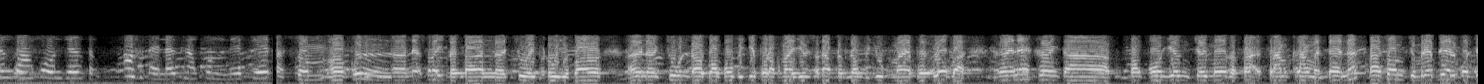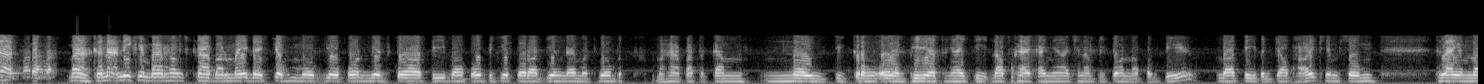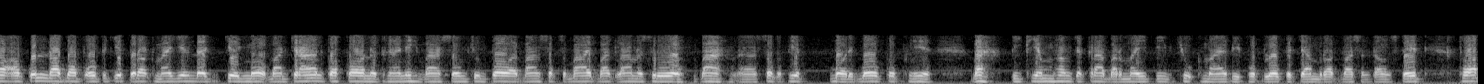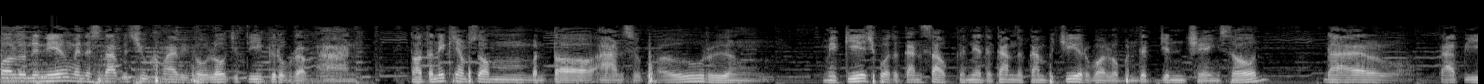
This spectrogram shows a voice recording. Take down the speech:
និងបងប្អូនយើងទាំងអស់ដែលនៅក្នុងពន្ធនាគារសូមអរគុណអ្នកស្រីដែលបានជួយបដូរយោបល់ហើយនឹងជូនដល់បងប្អូនប្រជាពលរដ្ឋខ្មែរយើងស្ដាប់នៅក្នុងវិទ្យុខ្មែរពុកលោកបាទថ្ងៃនេះឃើញថាបងប្អូនយើងអញ្ជើញមកទៅត្រាំខ្លាំងមែនទែនណាបាទសូមជម្រាបលាលោកបងចានបាទបាទគណៈនេះខ្ញុំបានហងស្ក្រាបអរមីដែលចុះមកយកព័ត៌មានផ្ទាល់ពីបងប្អូនប្រជាពលរដ្ឋយើងដែលមកធ្វើ មហាបាតកម្មនៅទីក្រុងអូឡ িম্প ៀថ្ងៃទី10ខែកញ្ញាឆ្នាំ2017ដល់ទីបញ្ចប់ហើយខ្ញុំសូមថ្លែងអំណរអគុណដល់បងប្អូនប្រជាពលរដ្ឋខ្មែរយើងដែលអញ្ជើញមកបានច្រើនកកកនៅថ្ងៃនេះបាទសូមជូនពរឲ្យបានសុខសប្បាយបើកឡាននៅស្រួលបាទសុខភាពបរិបូរណ៍គ្រប់គ្នាបាទពីខ្ញុំហងចក្រាបារមីពីវិទ្យុខ្មែរពិភពលោកប្រចាំរដ្ឋ Washington State ធម៌លោកនាងមានស្ដាប់វិទ្យុខ្មែរពិភពលោកជាទីគោរពរាប់អាន តទៅនេះខ្ញុំសូមបន្តអានសៀវភៅរឿងមេគាឈ្មោះទៅកាន់សោកនាដកម្មនៅកម្ពុជារបស់លោកបណ្ឌិតយិនឆេងសូនដែលកាលពី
